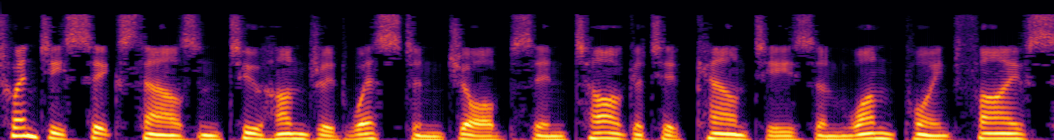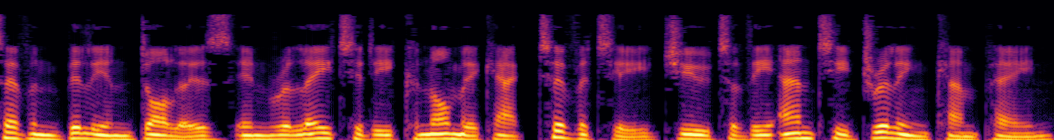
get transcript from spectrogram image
26,200 Western jobs in targeted counties and $1.57 billion in related economic activity due to the anti-drilling campaign.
